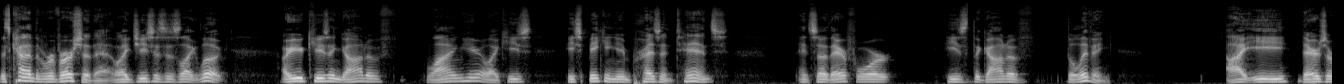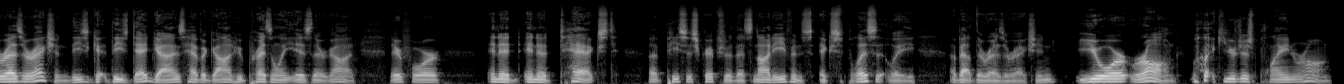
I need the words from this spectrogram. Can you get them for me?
It's kind of the reverse of that. Like Jesus is like, look, are you accusing God of lying here? Like he's, he's speaking in present tense. And so therefore he's the God of the living i.e., there's a resurrection. These these dead guys have a God who presently is their God. Therefore, in a in a text, a piece of scripture that's not even explicitly about the resurrection, you're wrong. Like you're just plain wrong.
